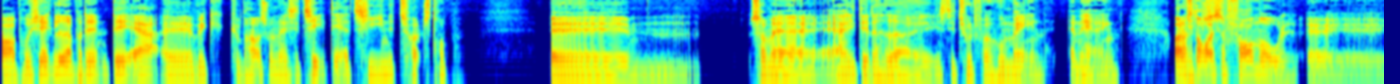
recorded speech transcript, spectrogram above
Og projektleder på den, det er øh, ved Københavns Universitet, det er Tine Tolstrup, øh, som er, er i det, der hedder øh, Institut for Human Ernæring. Og der Yes. står altså formål, øh,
